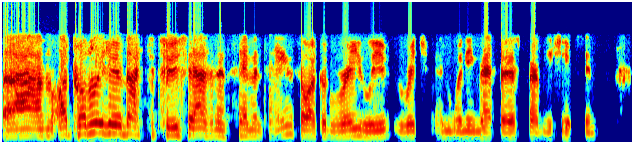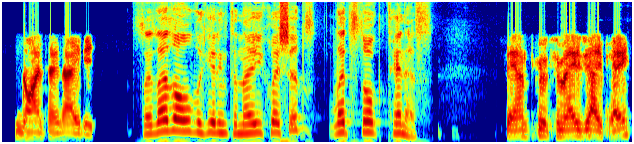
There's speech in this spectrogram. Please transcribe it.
Um, I'd probably go back to 2017 so I could relive Richmond winning their first premiership since 1980. So, those are all the getting to know you questions. Let's talk tennis. Sounds good to me, JP.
